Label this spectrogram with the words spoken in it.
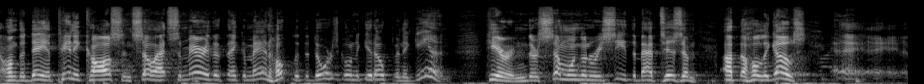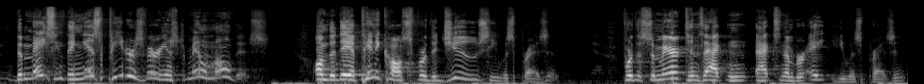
On the day of Pentecost. And so at Samaria, they're thinking, man, hopefully the door's going to get open again here. And there's someone going to receive the baptism of the Holy Ghost. Uh, the amazing thing is, Peter's very instrumental in all this. On the day of Pentecost, for the Jews, he was present. For the Samaritans, Acts number 8, he was present.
